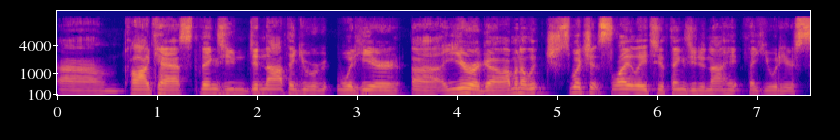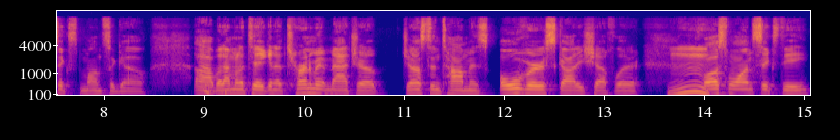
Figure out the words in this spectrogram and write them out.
um, podcast things you did not think you were, would hear uh, a year ago. I'm going to switch it slightly to things you did not think you would hear six months ago. Uh, but I'm going to take in a tournament matchup Justin Thomas over Scotty Scheffler mm. plus 160.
